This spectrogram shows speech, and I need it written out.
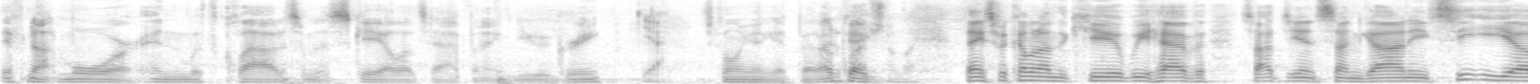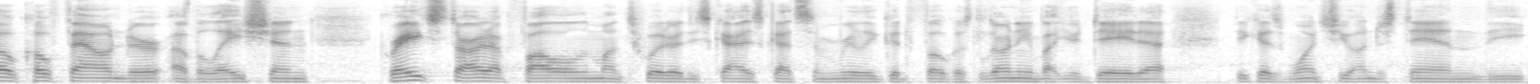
if not more. And with cloud and some of the scale that's happening, do you agree? Yeah. it's only going to get better. Okay, thanks for coming on the cube. We have Satya Sangani, CEO, co-founder of Alation. Great startup. Follow them on Twitter. These guys got some really good focus learning about your data because once you understand the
